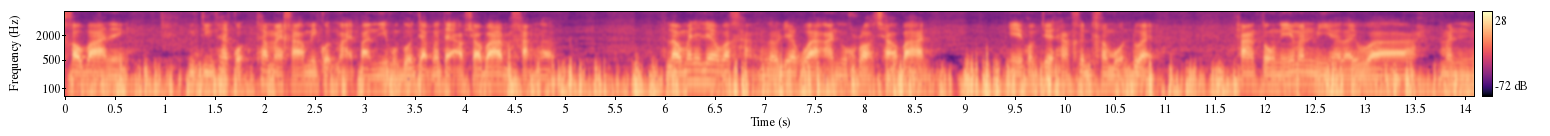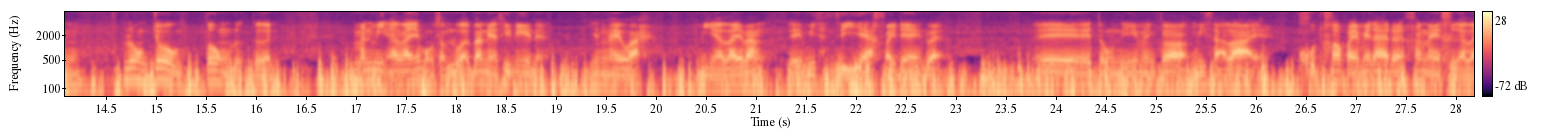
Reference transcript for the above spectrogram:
เข้าบ้านเอง จริงๆ ถ้ากฎถ้าไมค้ามีกฎหมายป่านนี้ ผมโดนจับตั้งแต่เอาชาวบ้านมาขังแล้ว เราไม่ได้เรียกว่าขัง เราเรียกว่าอนุเคราะห์ชาวบ้านเอผมเจอทางขึ้นขางบวนด้วย ทางตรงนี้มันมีอะไรวะมันโล่งโจ้งโต้งเหลือเกิน มันมีอะไรให้ผมสำรวจบ้างเนี่ยที่นี่เนี่ยยังไงวะ มีอะไรบ้าง เอ้ยมีสีแยกไฟแดงด้วย เอ้ยตรงนี้มันก็มีสาหร่าย ขุดเข้าไปไม่ได้ด้วย ข้างในคืออะไร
